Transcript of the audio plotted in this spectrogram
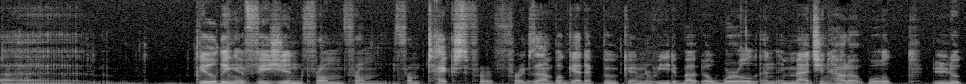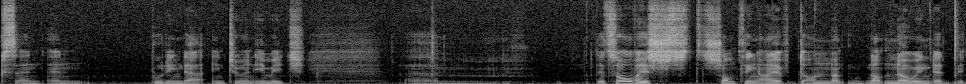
uh, building a vision from from from text. For for example, get a book and read about a world and imagine how that world looks and and putting that into an image. Um, that's always something I have done, not not knowing that it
